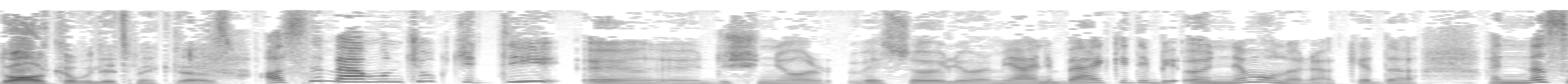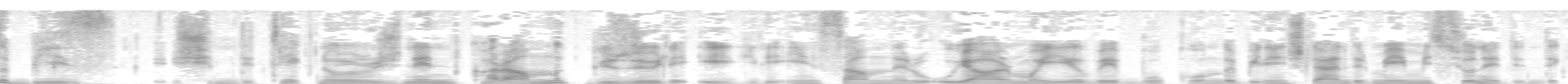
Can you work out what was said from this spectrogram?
doğal kabul etmek lazım. Aslında ben bunu çok ciddi e, düşünüyor ve söylüyorum. Yani belki de bir önlem olarak ya da hani nasıl biz şimdi teknolojinin karanlık yüzüyle ilgili insanları uyarmayı ve bu konuda bilinçlendirmeyi misyon edindik.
